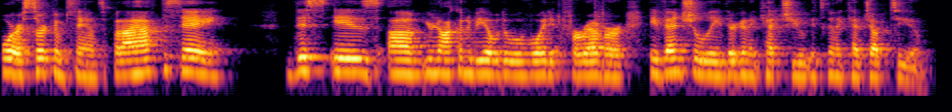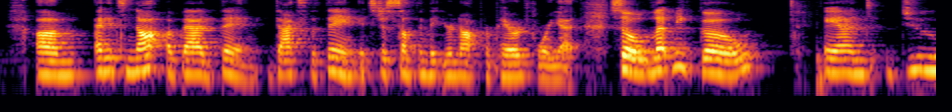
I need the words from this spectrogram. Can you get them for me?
or a circumstance. But I have to say, this is, um, you're not going to be able to avoid it forever. Eventually, they're going to catch you. It's going to catch up to you. Um, and it's not a bad thing. That's the thing. It's just something that you're not prepared for yet. So let me go and do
